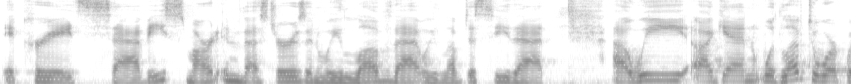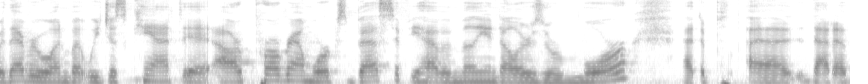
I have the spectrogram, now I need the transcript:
It creates savvy, smart investments investors, and we love that. We love to see that. Uh, we, again, would love to work with everyone, but we just can't. It, uh, our program works best if you have a million dollars or more at uh, that a,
